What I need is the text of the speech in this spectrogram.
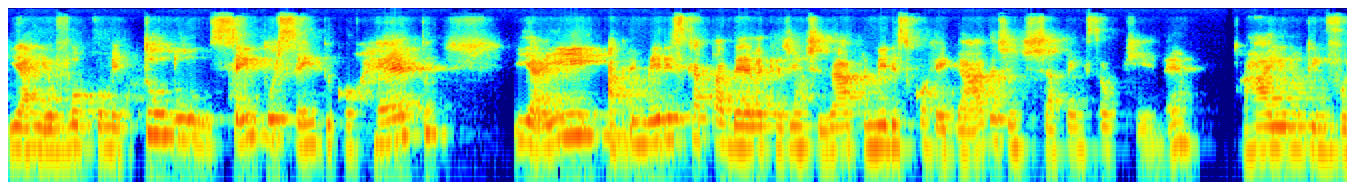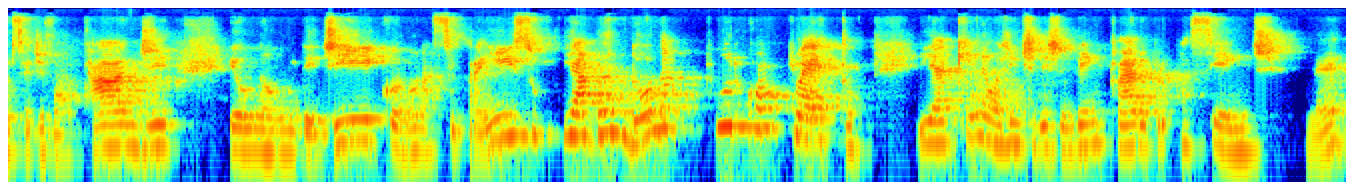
e aí eu vou comer tudo 100% correto, e aí a primeira escapadela que a gente dá, a primeira escorregada, a gente já pensa o quê, né? Ah, eu não tenho força de vontade, eu não me dedico, eu não nasci para isso, e abandona por completo. E aqui não, a gente deixa bem claro para o paciente, né?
